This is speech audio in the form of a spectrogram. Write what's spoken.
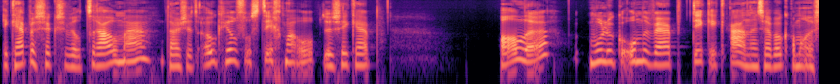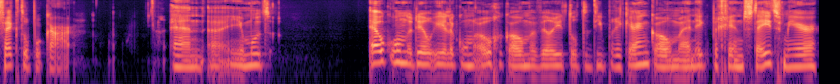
ik heb een seksueel trauma. Daar zit ook heel veel stigma op. Dus ik heb alle moeilijke onderwerpen tik ik aan. En ze hebben ook allemaal effect op elkaar. En uh, je moet elk onderdeel eerlijk onder ogen komen. Wil je tot de diepere kern komen. En ik begin steeds meer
